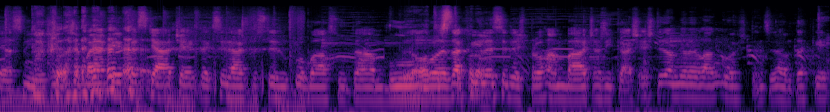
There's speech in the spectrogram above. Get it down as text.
Jasný, když je třeba nějaký festiáček, tak si dáš prostě tu klobásu tam, bum, to vole, za chvíli si jdeš pro hambáč a říkáš, ještě tam měli langoš, ten si dám taky.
